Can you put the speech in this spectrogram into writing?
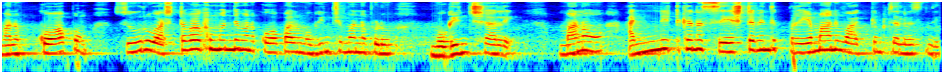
మన కోపం సూర్యు అష్టవాకు ముందే మన కోపాలు ముగించమన్నప్పుడు ముగించాలి. మనం అన్నిటికన్నా శ్రేష్టమైనది ప్రేమ అని వాక్యం చదివిస్తుంది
